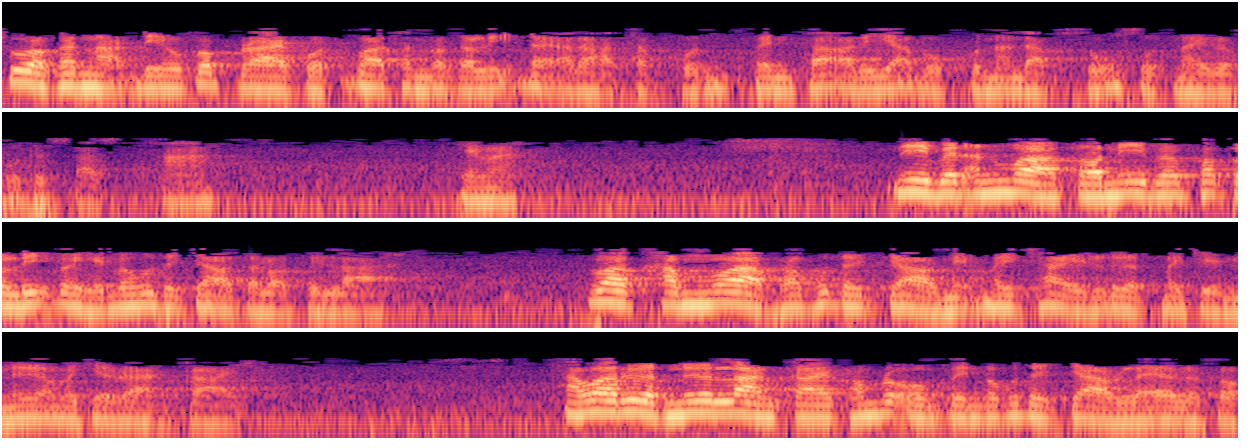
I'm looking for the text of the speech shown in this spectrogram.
ชั่วขณะเดียวก็ปรากฏว่าท่านพระกลิได้อรหัตผล เป็นพระอริยบุคคลอันดับสูงสุดในพระพุทธศาสนาเห็นไหม นี่เป็นอันว่าตอนนี้พระพักลิก็เห็นพระพุทธเจ้าตลอดเวลา ว่าคำว่าพระพุทธเจ้าเนี่ยไม่ใช่เลือดไม่ใช่เนื้อไม่ใช่ร่างกาย ถ้าว่าเลือดเนื้อร่างกายของพระองค์เป็นพระพุทธเจ้าแล้วแล้วก็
